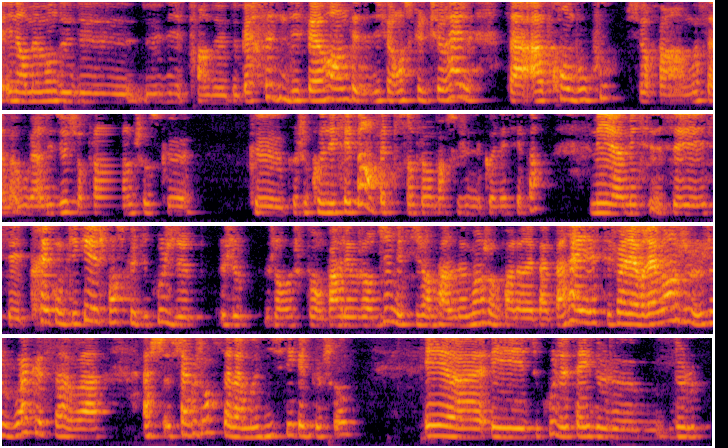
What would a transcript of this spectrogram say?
énormément de de de, enfin, de, de, personnes différentes et de différences culturelles ça apprend beaucoup sur enfin moi ça m'a ouvert les yeux sur plein de choses que que que je connaissais pas en fait tout simplement parce que je ne connaissais pas mais mais c'est très compliqué. Je pense que du coup, je je genre, je peux en parler aujourd'hui, mais si j'en parle demain, j'en parlerai pas pareil. Si, enfin, vraiment, je, je vois que ça va à chaque jour, ça va modifier quelque chose. Et, euh, et du coup, j'essaye de le, de le,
